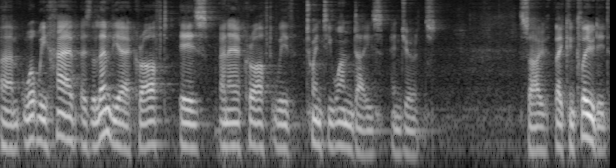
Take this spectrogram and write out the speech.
Um, what we have as the LEMV aircraft is an aircraft with 21 days endurance. So they concluded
